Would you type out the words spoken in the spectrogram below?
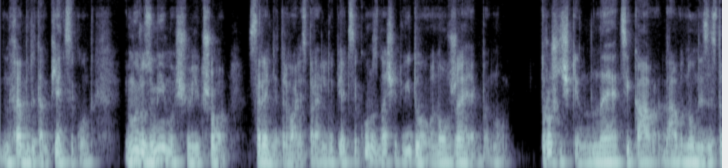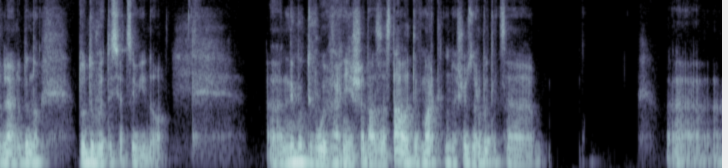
нехай буде там 5 секунд. І ми розуміємо, що якщо середня тривалість перегляду 5 секунд, значить відео воно вже якби ну трошечки не цікаве, да? воно не заставляє людину додивитися це відео. Е, не мотивує верніше да, заставити в маркетингу щось зробити, це, е,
